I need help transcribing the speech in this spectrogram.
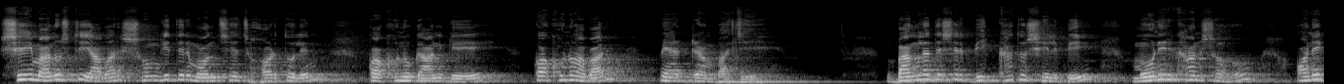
সেই মানুষটি আবার সঙ্গীতের মঞ্চে ঝড় তোলেন, কখনো গান গেয়ে কখনো আবার প্যাড ড্রাম বাজিয়ে বাংলাদেশের বিখ্যাত শিল্পী মনির খান সহ অনেক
